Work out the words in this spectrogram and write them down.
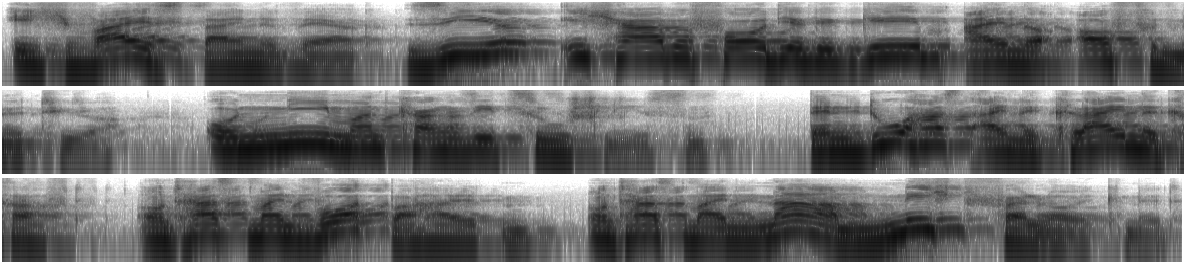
Ich weiß deine Werk. Siehe, ich habe vor dir gegeben eine offene Tür, und niemand kann sie zuschließen. Denn du hast eine kleine Kraft und hast mein Wort behalten und hast meinen Namen nicht verleugnet.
